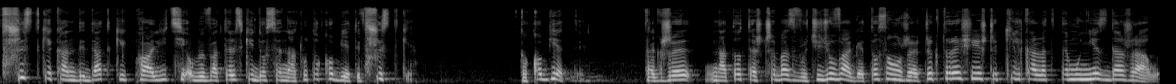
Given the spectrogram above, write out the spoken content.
wszystkie kandydatki Koalicji Obywatelskiej do Senatu to kobiety. Wszystkie. To kobiety. Także na to też trzeba zwrócić uwagę. To są rzeczy, które się jeszcze kilka lat temu nie zdarzały.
